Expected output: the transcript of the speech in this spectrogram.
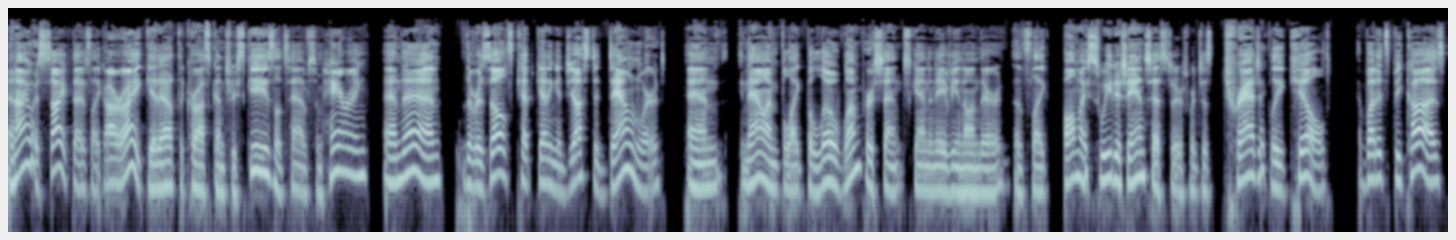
And I was psyched. I was like, all right, get out the cross country skis. Let's have some herring. And then the results kept getting adjusted downwards. And now I'm like below 1% Scandinavian on there. It's like all my Swedish ancestors were just tragically killed. But it's because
